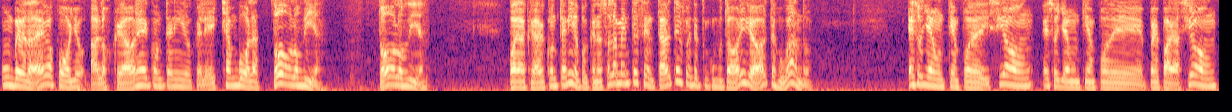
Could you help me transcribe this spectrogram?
un verdadero apoyo a los creadores de contenido que le echan bola todos los días, todos los días, para crear contenido, porque no es solamente sentarte enfrente de tu computador y grabarte jugando. Eso lleva un tiempo de edición, eso lleva un tiempo de preparación,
